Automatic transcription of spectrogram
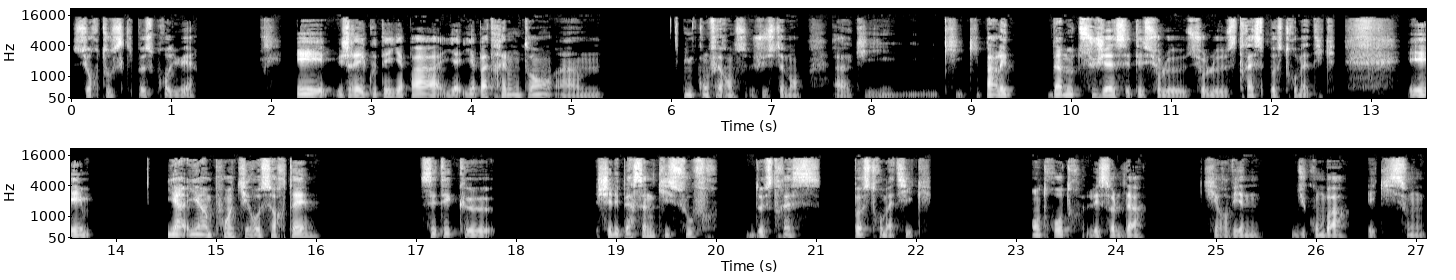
sur tout ce qui peut se produire. Et je réécoutais il y a pas, il y a, pas très longtemps une conférence justement euh, qui, qui, qui parlait d'un autre sujet, c'était sur le, sur le stress post-traumatique. Et il y a, y a un point qui ressortait, c'était que chez les personnes qui souffrent de stress post-traumatique, entre autres les soldats qui reviennent du combat et qui sont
